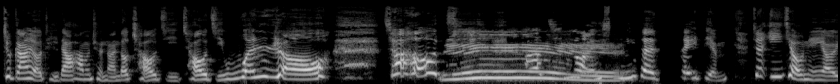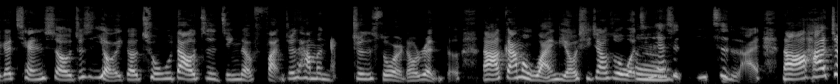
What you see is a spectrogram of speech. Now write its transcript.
就刚刚有提到，他们全团都超级超级温柔，超级超级暖心的。这一点，就一九年有一个牵手，就是有一个出道至今的饭，就是他们就是所有人都认得，然后跟他们玩一个游戏，叫做我今天是第一次来，然后他就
